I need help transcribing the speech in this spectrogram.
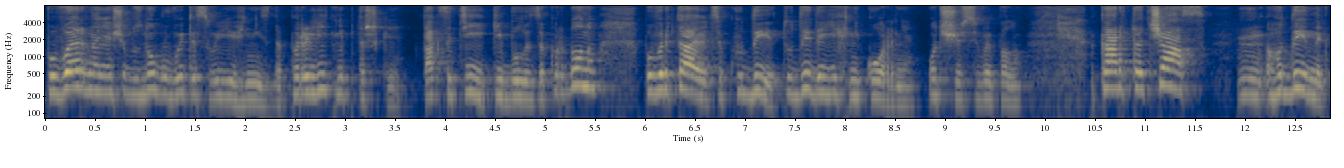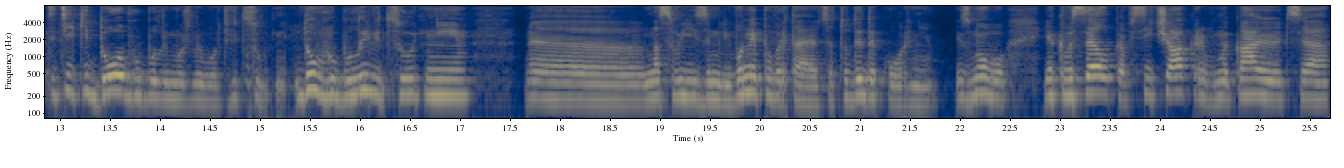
повернення, щоб знову вийти з своїх гнізда. Перелітні пташки. Так, це ті, які були за кордоном, повертаються куди? Туди, де їхні корні. От щось випало. Карта час. Годинник це ті, які довго були, можливо, відсутні. Довго були відсутні на своїй землі. Вони повертаються туди, де корні. І знову, як веселка, всі чакри вмикаються.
